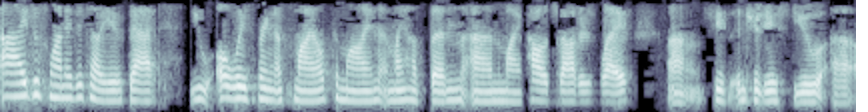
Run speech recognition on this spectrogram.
I just wanted to tell you that you always bring a smile to mine and my husband and my college daughter's life. Um, she's introduced you uh,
